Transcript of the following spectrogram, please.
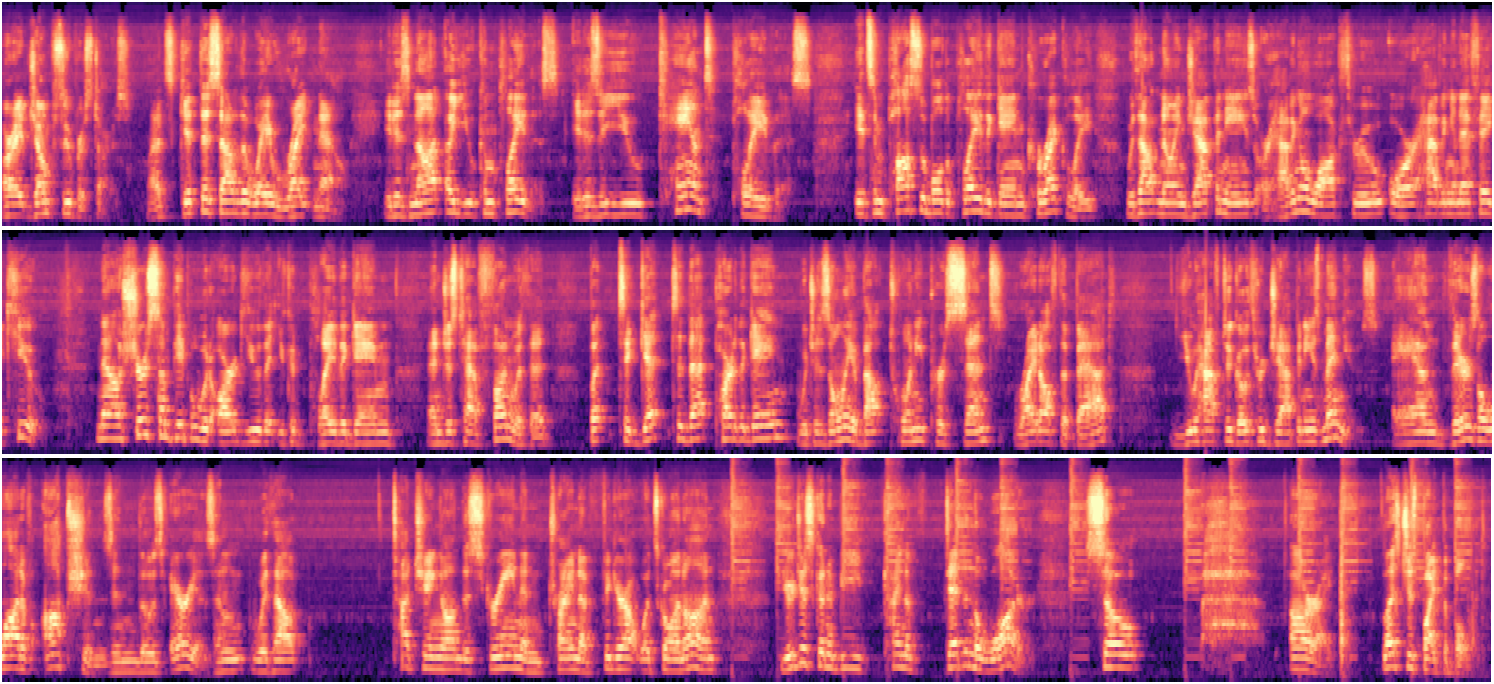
Alright, Jump Superstars. Let's get this out of the way right now. It is not a you can play this. It is a you can't play this. It's impossible to play the game correctly without knowing Japanese or having a walkthrough or having an FAQ. Now, sure, some people would argue that you could play the game and just have fun with it, but to get to that part of the game, which is only about 20% right off the bat, you have to go through Japanese menus. And there's a lot of options in those areas. And without touching on the screen and trying to figure out what's going on, you're just going to be kind of dead in the water. So, all right, let's just bite the bullet.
